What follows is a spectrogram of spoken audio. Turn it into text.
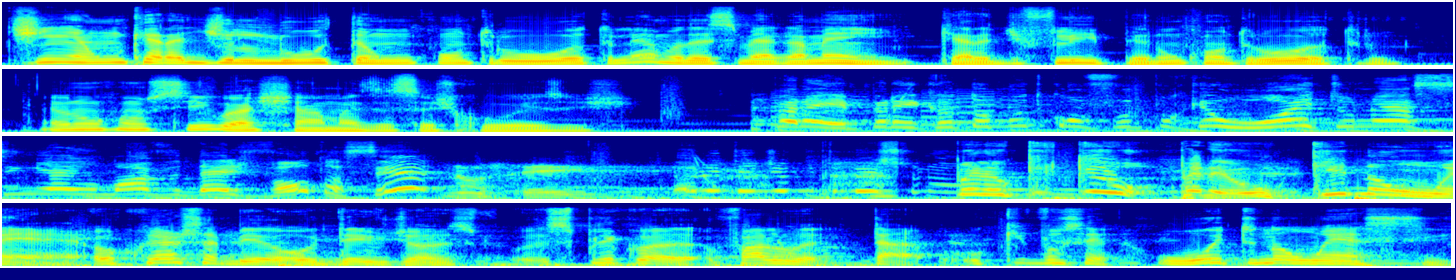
Tinha um que era de luta um contra o outro. Lembra desse Mega Man? Que era de flipper, um contra o outro? Eu não consigo achar mais essas coisas. Peraí, peraí, que eu tô muito confuso, porque o 8 não é assim, aí o 9 e o 10 volta a ser? Não sei. Eu não entendi muito bem isso, não. Peraí, o que que eu, peraí, o que não é? Eu quero saber, o David Jones, explica, fala, tá, o que você, o 8 não é assim.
